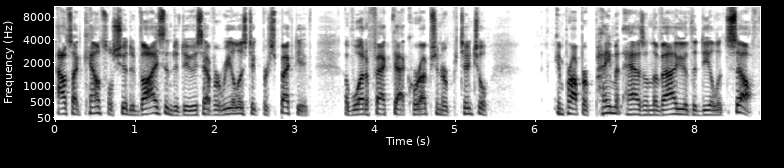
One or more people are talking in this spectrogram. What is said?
outside counsel should advise them to do is have a realistic perspective of what effect that corruption or potential improper payment has on the value of the deal itself.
